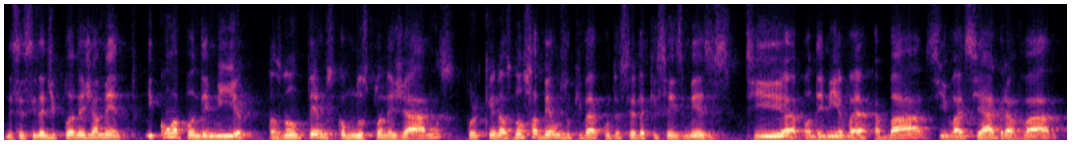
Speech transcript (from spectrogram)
necessita de planejamento. E com a pandemia, nós não temos como nos planejarmos porque nós não sabemos o que vai acontecer daqui seis meses. Se a pandemia vai acabar, se vai se agravar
